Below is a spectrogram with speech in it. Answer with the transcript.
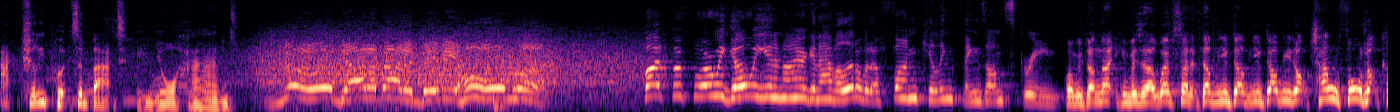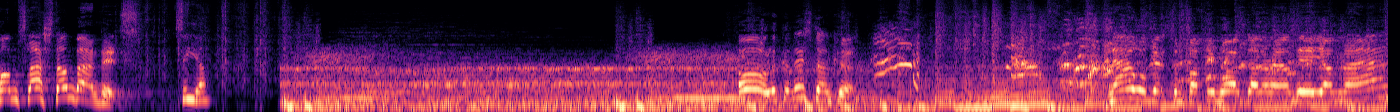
actually puts a bat in your hand. No doubt about it, baby. Home run. But before we go, Iain and I are going to have a little bit of fun killing things on screen. When we've done that, you can visit our website at www.channel4.com slash thumbbandits. See ya. Oh, look at this, Duncan. Now we'll get some fucking work done around here, young man.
